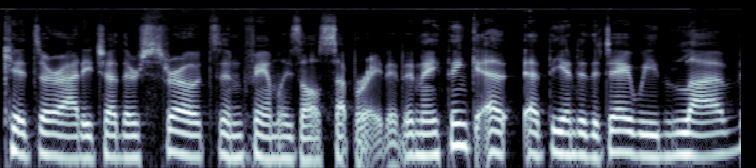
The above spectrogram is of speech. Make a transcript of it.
kids are at each other's throats and families all separated. And i think at, at the end of the day we love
